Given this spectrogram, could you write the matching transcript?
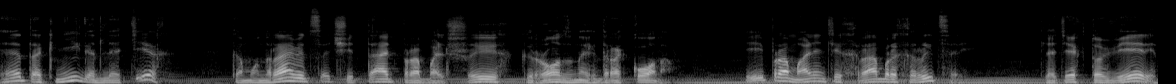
Это книга для тех, кому нравится читать про больших грозных драконов и про маленьких храбрых рыцарей. Для тех, кто верит,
